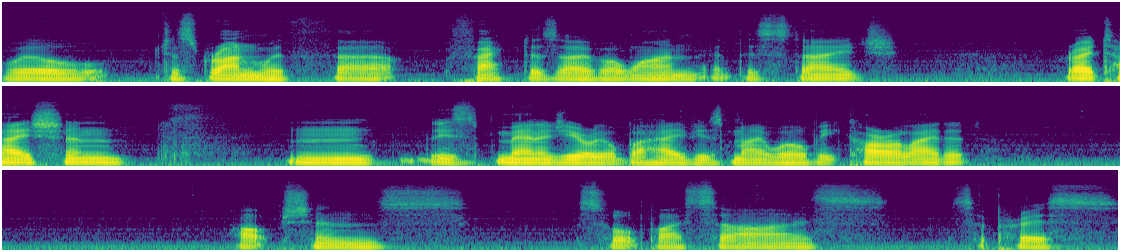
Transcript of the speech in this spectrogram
will just run with uh, factors over 1 at this stage. Rotation, mm, these managerial behaviors may well be correlated. Options, sort by size, suppress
